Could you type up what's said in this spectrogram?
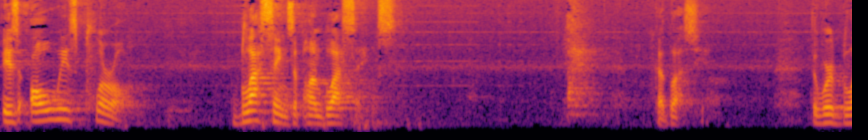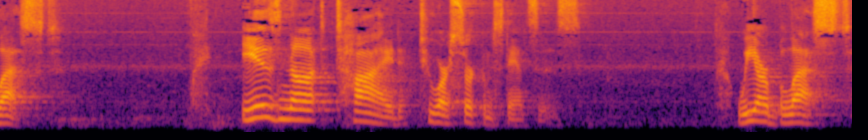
is always plural blessings upon blessings. God bless you. The word blessed is not tied to our circumstances. We are blessed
